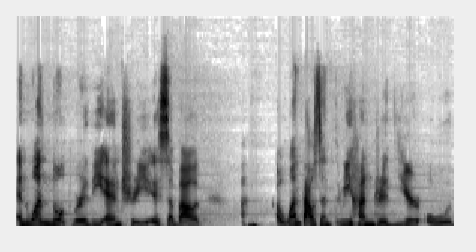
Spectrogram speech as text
And one noteworthy entry is about a, a 1,300 year old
